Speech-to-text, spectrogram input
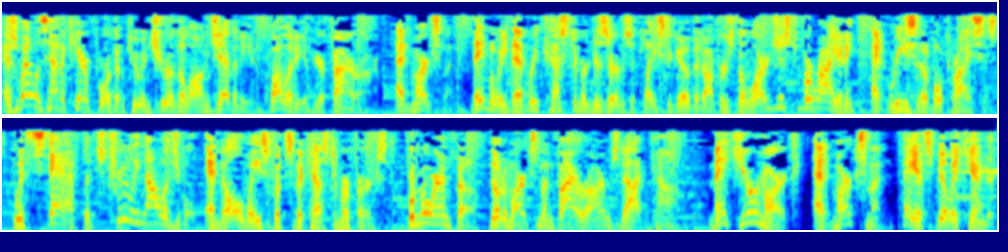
as well as how to care for them to ensure the longevity and quality of your firearm. At Marksman, they believe every customer deserves a place to go that offers the largest variety at reasonable prices, with staff that's truly knowledgeable and always puts the customer first. For more info, go to marksmanfirearms.com. Make your mark at Marksman. Hey, it's Billy Kinder.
